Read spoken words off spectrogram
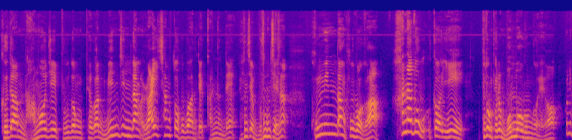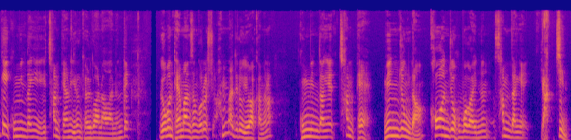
그 다음 나머지 부동표가 민진당 라이창토 후보한테 갔는데 이제 문제는 국민당 후보가 하나도 그이 부동표를 못 먹은 거예요. 그러니까 이 국민당이 참패하는 이런 결과가 나왔는데 이번 대만 선거를 한마디로 요약하면 국민당의 참패, 민중당 커언조 후보가 있는 3당의 약진,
